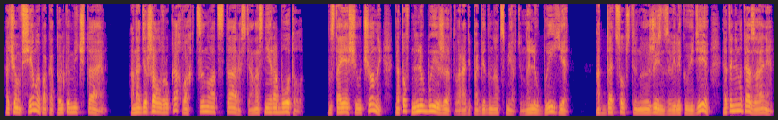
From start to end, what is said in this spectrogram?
о чем все мы пока только мечтаем. Она держала в руках вакцину от старости, она с ней работала. Настоящий ученый готов на любые жертвы ради победы над смертью, на любые. Отдать собственную жизнь за великую идею это не наказание,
